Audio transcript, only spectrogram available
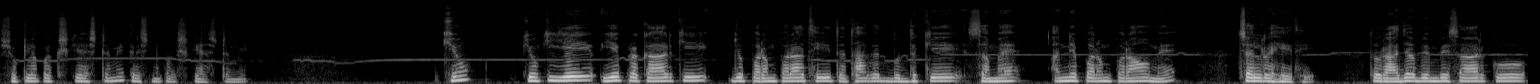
शुक्ल पक्ष की अष्टमी, कृष्ण पक्ष की अष्टमी। क्यों? क्योंकि ये ये प्रकार की जो परंपरा थी तथागत बुद्ध के समय अन्य परंपराओं में चल रही थी। तो राजा बिंबिसार को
